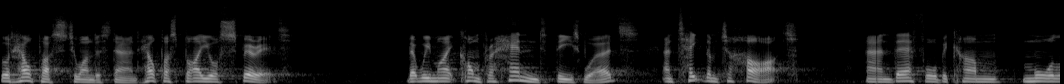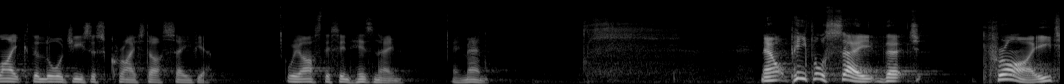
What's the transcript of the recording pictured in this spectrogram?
Lord, help us to understand. Help us by your Spirit that we might comprehend these words and take them to heart and therefore become more like the Lord Jesus Christ, our Saviour. We ask this in His name. Amen. Now, people say that pride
